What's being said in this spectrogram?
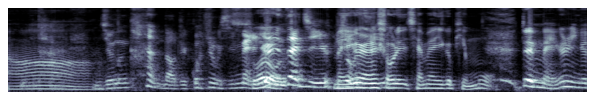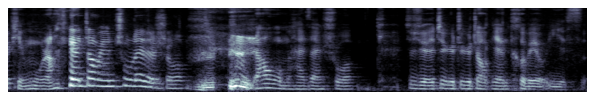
啊你，就能看到这观众席每个人在举一个每个人手里前面一个屏幕，对，每个人一个屏幕，然后那张照片出来的时候，然后我们还在说，就觉得这个这个照片特别有意思，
